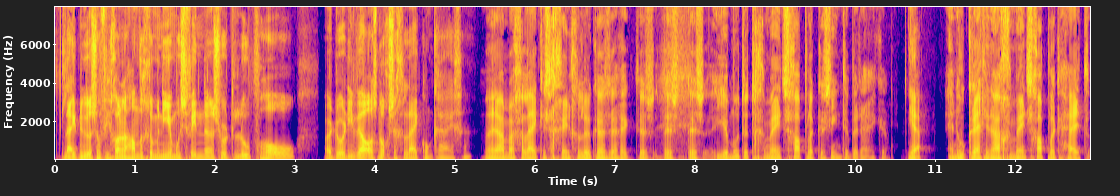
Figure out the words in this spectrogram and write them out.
lijkt nu alsof je gewoon een handige manier moest vinden, een soort loophole waardoor hij wel alsnog zijn gelijk kon krijgen. Nou ja, maar gelijk is geen geluk, hè, zeg ik. Dus, dus, dus je moet het gemeenschappelijke zien te bereiken. Ja. En hoe krijg je nou gemeenschappelijkheid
